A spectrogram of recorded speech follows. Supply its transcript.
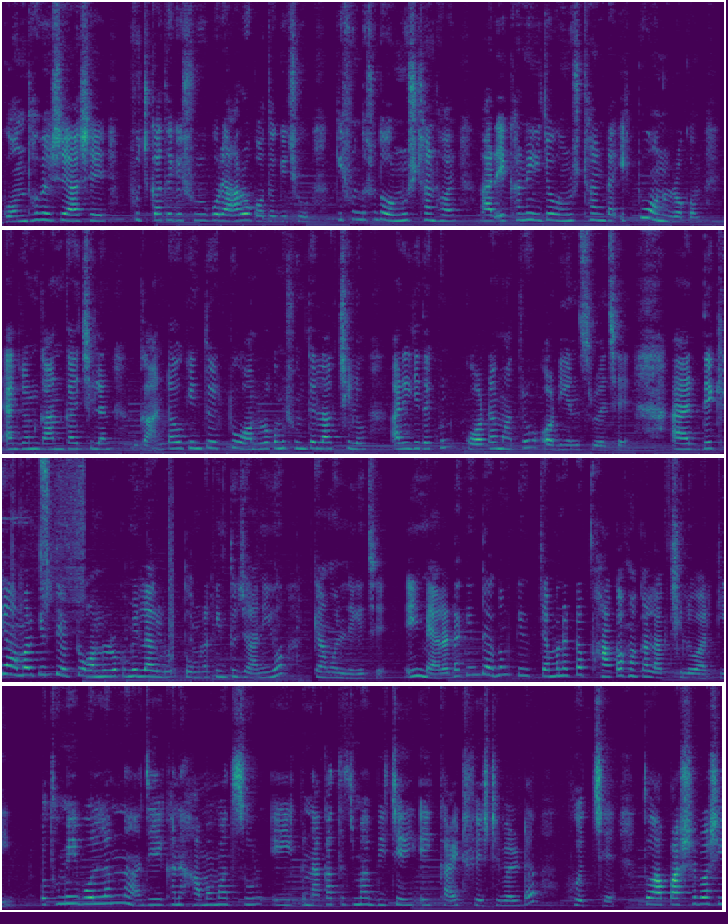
গন্ধ ভেসে আসে, ফুচকা থেকে শুরু করে আরও কত কিছু। কি সুন্দর সুন্দর অনুষ্ঠান হয়। আর এখানে এই যে অনুষ্ঠানটা একটু অন্যরকম। একজন গান গাইছিলেন, গানটাও কিন্তু একটু অন্যরকম শুনতে লাগছিল। আর এই যে দেখুন, কটা মাত্র অডিয়েন্স রয়েছে। আর দেখে আমার কিন্তু একটু অন্যরকমই লাগল। তোমরা কিন্তু জানিও কেমন লেগেছে। এই মেলাটা কিন্তু একদম যেমন একটা ফাঁকা ফাঁকা লাগছিল আর কি। প্রথমেই বললাম না যে এখানে হামামাতসুর, এই নাকাতাজমা বিচেই এই কাইট ফেস্টিভ্যালটা হচ্ছে। তো পাশাপাশি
